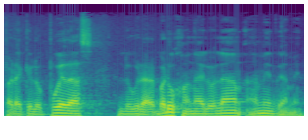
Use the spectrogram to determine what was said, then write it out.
para que lo puedas lograr. Baruch Olam, amén, amén.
